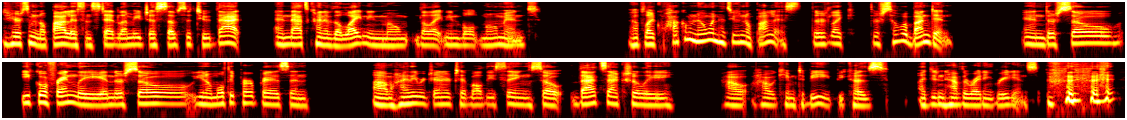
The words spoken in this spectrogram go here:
here's some nopales instead. Let me just substitute that. And that's kind of the lightning moment, the lightning bolt moment of like, how come no one has used nopales? They're like, they're so abundant and they're so eco-friendly and they're so you know multi-purpose and um, highly regenerative all these things. So that's actually how how it came to be because i didn't have the right ingredients.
